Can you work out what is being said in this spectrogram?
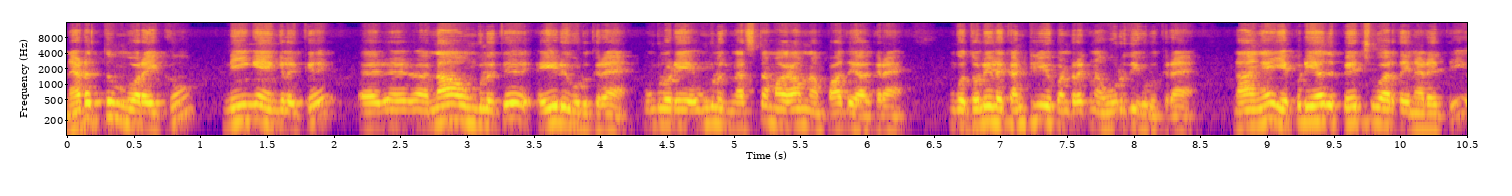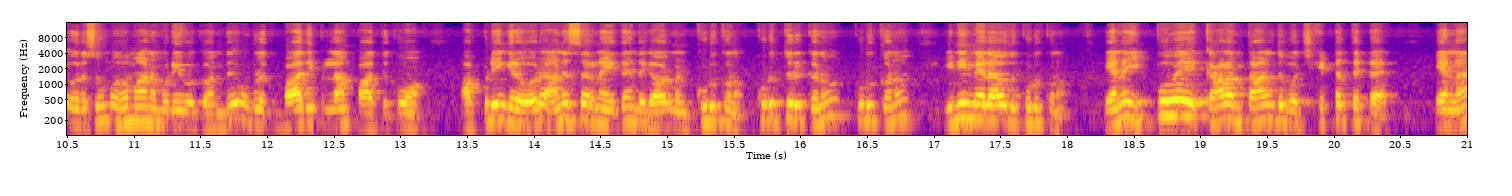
நடத்தும் வரைக்கும் நீங்கள் எங்களுக்கு நான் உங்களுக்கு எய்டு கொடுக்குறேன். உங்களுடைய உங்களுக்கு நஷ்டமாகாமல் நான் பாதுகாக்கிறேன். உங்கள் தொழிலை கண்டினியூ பண்ணுறதுக்கு நான் உறுதி கொடுக்குறேன். நாங்க எப்படியாவது பேச்சுவார்த்தை நடத்தி ஒரு சுமூகமான முடிவுக்கு வந்து உங்களுக்கு பாதிப்பு பார்த்துக்குவோம் அப்படிங்கிற ஒரு அனுசரணையை தான் இந்த கவர்மெண்ட் கொடுக்கணும். கொடுத்துருக்கணும் கொடுக்கணும் இனிமேலாவது கொடுக்கணும். ஏன்னா இப்போவே காலம் தாழ்ந்து போச்சு கிட்டத்தட்ட. ஏன்னா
